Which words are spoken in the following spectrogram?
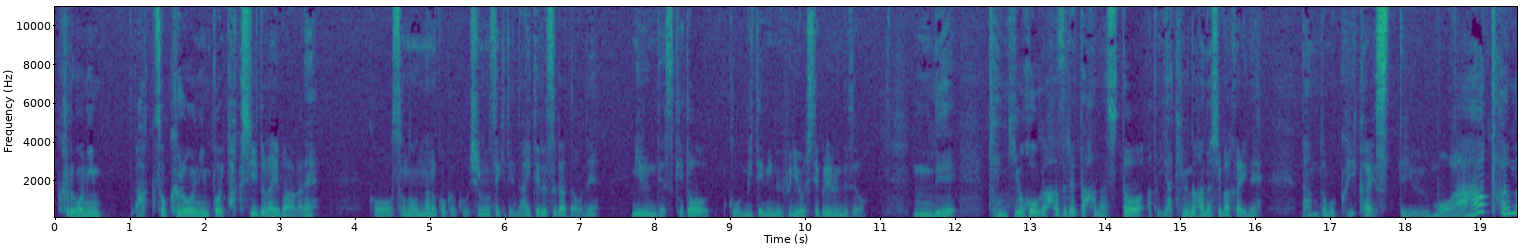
苦労人あそう苦労人っぽいタクシードライバーがねこうその女の子がこう後ろの席で泣いてる姿をね見るんですけどこう見て見ぬふりをしてくれるんですよ。んで天気予報が外れた話とあと野球の話ばかりね。何度も繰り返すっていう。もうあーたまんね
